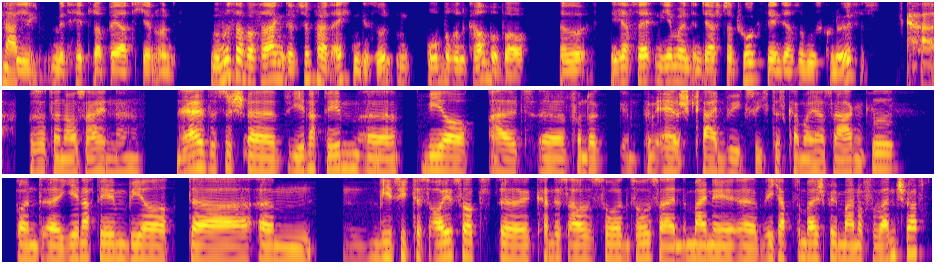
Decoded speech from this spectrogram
Nazi. mit Hitlerbärtchen. Und man muss aber sagen, der Typ hat echt einen gesunden oberen Körperbau. Also, ich habe selten jemanden in der Statur gesehen, der so muskulös ist. Ja, muss er dann auch sein, ne? Ja, das ist äh, je nachdem, äh, wie er halt äh, von der, er ist kleinwüchsig, das kann man ja sagen. Hm. Und äh, je nachdem, wie er da, ähm, wie sich das äußert, äh, kann das auch so und so sein. Meine, äh, ich habe zum Beispiel in meiner Verwandtschaft,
